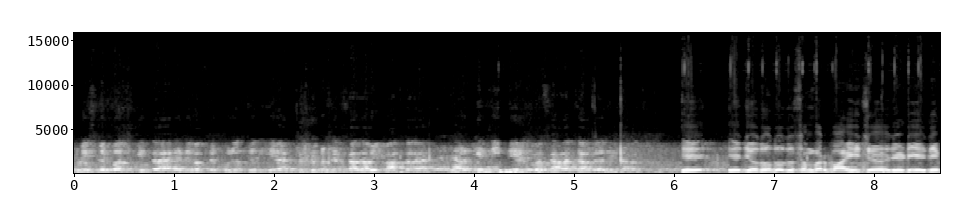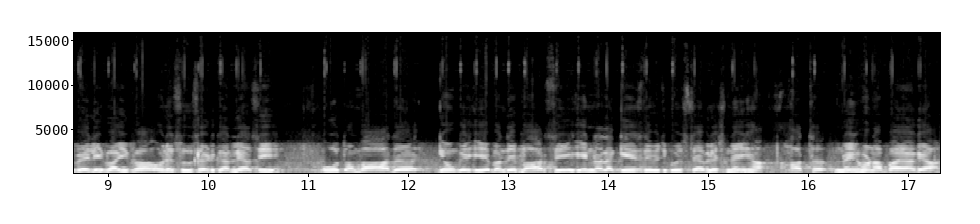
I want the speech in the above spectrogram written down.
ਪੁਲਿਸ ਨੇ ਬਸ ਕੀਤਾ। ਹੈ, ਇਹਦੇ ਵਾਸਤੇ ਪੁਲਿਸ ਜਿਹੜੀ ਹੈ ਪ੍ਰਸ਼ਾਸਨ ਦਾ ਵੀ ਪਾਤਰ ਹੈ। ਪਰ ਕਿੰਨੀ ਦੇਰ ਤੋਂ ਇਹ ਸਾਰਾ ਚੱਲ ਰਿਹਾ ਸੀ ਸਾਰਾ? ਇਹ ਇਹ ਜਦੋਂ ਤੋਂ ਦਸੰਬਰ 22 ਚ ਜਿਹੜੀ ਇਹਦੀ ਪਹਿਲੀ ਵਾਈਫ ਆ ਉਹਨੇ ਸੁਸਾਈਡ ਕਰ ਲਿਆ ਸੀ। ਉਹ ਤੋਂ ਬਾਅਦ ਕਿਉਂਕਿ ਇਹ ਬੰਦੇ ਬਾਹਰ ਸੀ ਇਹਨਾਂ ਦਾ ਕੇਸ ਦੇ ਵਿੱਚ ਕੋਈ ਸਟੈਬਲਿਸ਼ ਨਹੀਂ ਹੱਥ ਨਹੀਂ ਹੋਣਾ ਪਾਇਆ ਗਿਆ।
